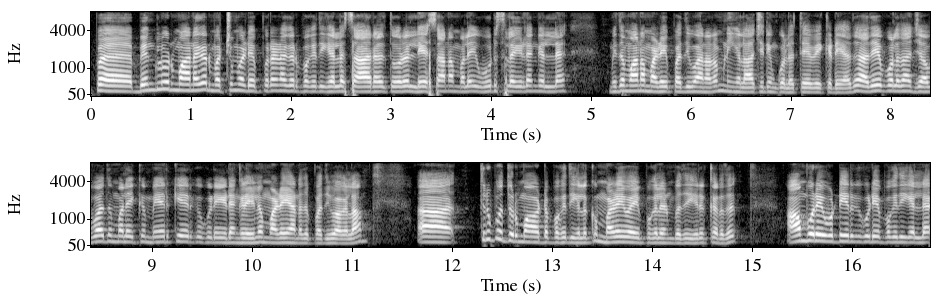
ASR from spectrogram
இப்போ பெங்களூர் மாநகர் மற்றும் அதே புறநகர் பகுதிகளில் சாரல் தூறல் லேசான மழை ஒரு சில இடங்களில் மிதமான மழை பதிவானாலும் நீங்கள் ஆச்சரியம் கொள்ள தேவை கிடையாது. அதே போல் தான் ஜவ்வாது மலைக்கு மேற்கே இருக்கக்கூடிய இடங்களிலும் மழையானது பதிவாகலாம். திருப்பத்தூர் மாவட்ட பகுதிகளுக்கும் மழை வாய்ப்புகள் என்பது இருக்கிறது. ஆம்பூரை ஒட்டி இருக்கக்கூடிய பகுதிகளில்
